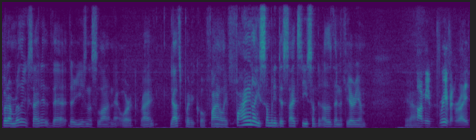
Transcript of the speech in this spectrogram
But I'm really excited that they're using the Solana network, right? That's pretty cool. Finally, finally, somebody decides to use something other than Ethereum. Yeah. I mean, Raven, right?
